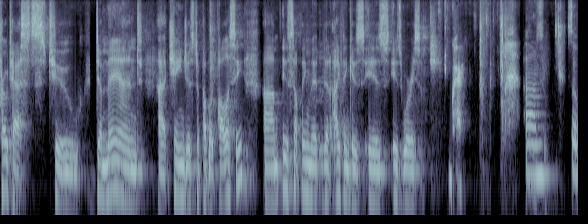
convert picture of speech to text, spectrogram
protests to demand uh, changes to public policy um, is something that that I think is is is worrisome. Okay. Um, so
